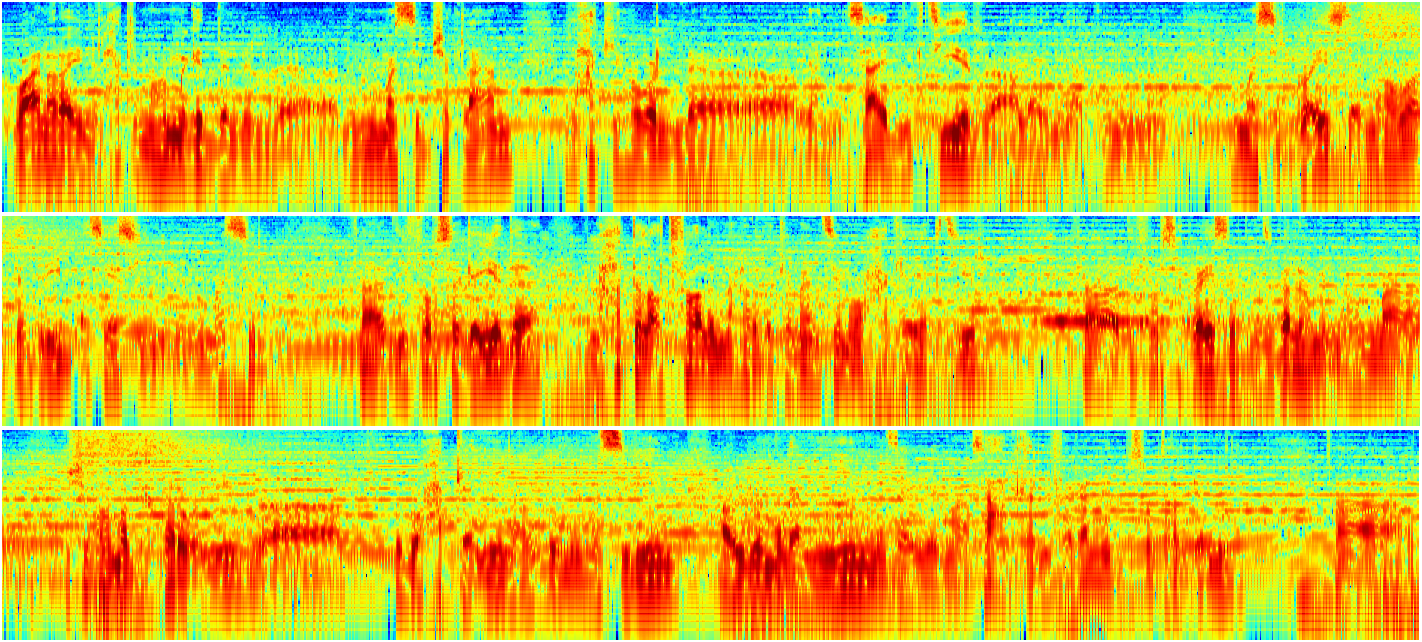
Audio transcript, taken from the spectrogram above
وأنا رأيي إن الحكي مهم جدا لل- للممثل بشكل عام. الحكي هو اللي يعني ساعدني كتير على إني أكون ممثل كويس لأن هو تدريب أساسي للممثل. فدي فرصة جيدة إن حتى الأطفال النهارده كمان سمعوا حكاية كتير. فدي فرصة كويسة بالنسبة لهم إن هم يشوفوا هم بيختاروا إيه و- ويبقوا حكائين أو يبقوا ممثلين أو يبقوا مغنيين زي ما سحر خليفة غنت بصوتها الجميل.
